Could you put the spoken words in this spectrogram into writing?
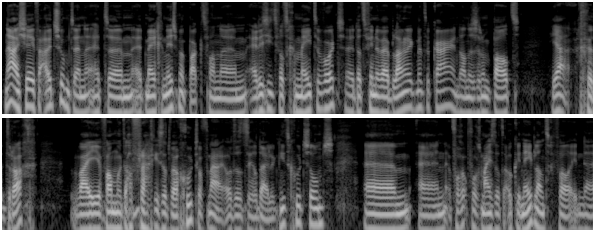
Nou, als je even uitzoomt en het, um, het mechanisme pakt van um, er is iets wat gemeten wordt, uh, dat vinden wij belangrijk met elkaar. En dan is er een bepaald ja, gedrag waar je je van moet afvragen, is dat wel goed? Of nou, oh, dat is heel duidelijk niet goed soms. Um, en vol volgens mij is dat ook in Nederland het geval. In, uh,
